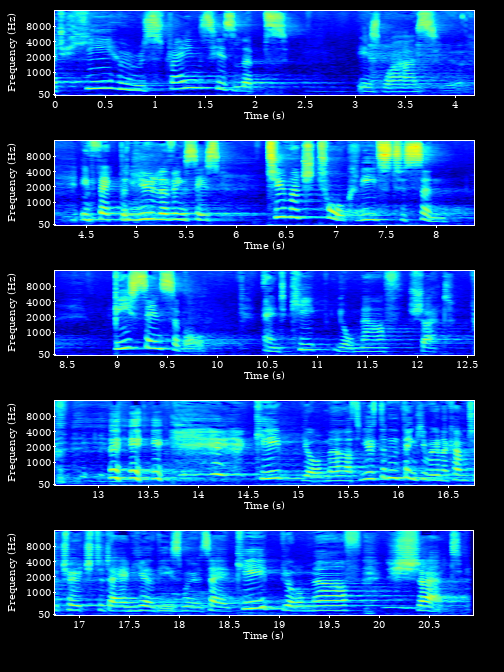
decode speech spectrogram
but he who restrains his lips is wise. In fact, the New Living says, Too much talk leads to sin. Be sensible and keep your mouth shut. keep your mouth. You didn't think you were going to come to church today and hear these words. Say, keep your mouth shut.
